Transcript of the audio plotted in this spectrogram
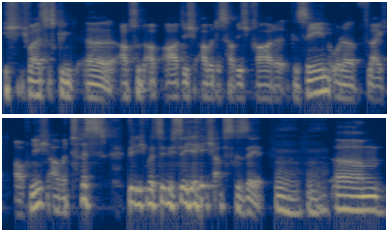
ich, ich weiß, es klingt äh, absolut abartig, aber das habe ich gerade gesehen oder vielleicht auch nicht, aber das bin ich mir ziemlich sicher, ich habe es gesehen. Mhm. Ähm,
